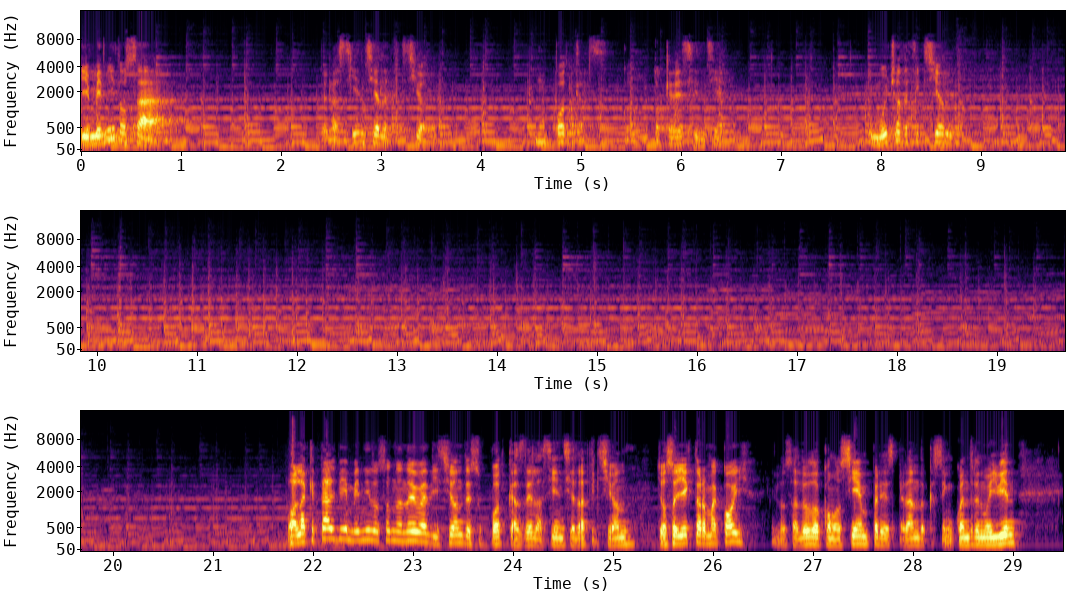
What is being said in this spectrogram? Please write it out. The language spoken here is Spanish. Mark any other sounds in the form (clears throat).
Bienvenidos a De la Ciencia a la Ficción, un podcast con un toque de ciencia y mucho de ficción. Hola, ¿qué tal? Bienvenidos a una nueva edición de su podcast de la ciencia y la ficción. Yo soy Héctor McCoy y los saludo como siempre, esperando que se encuentren muy bien.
